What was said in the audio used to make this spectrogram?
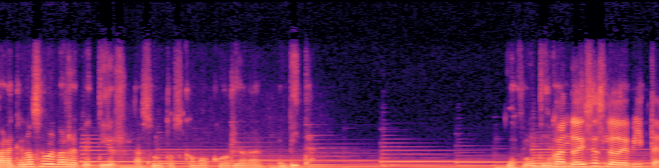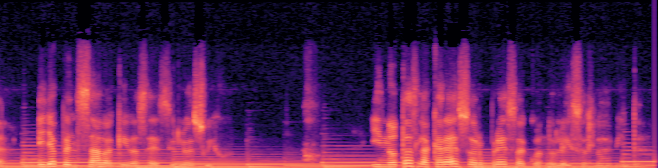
para que no se vuelva a repetir asuntos como ocurrió en Vita. Definitivamente. Cuando dices lo de Vita, ella pensaba que ibas a decir lo de su hijo. Y notas la cara de sorpresa cuando le dices lo de Vita.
